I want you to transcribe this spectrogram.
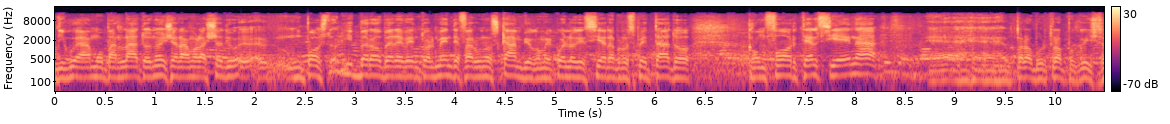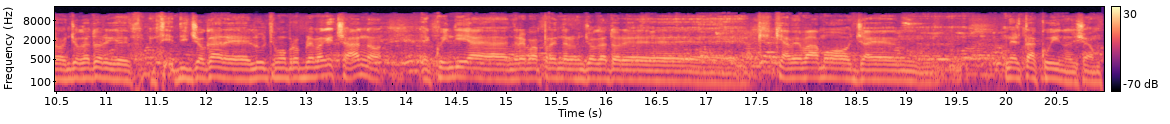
di cui avevamo parlato, noi ci eravamo lasciati eh, un posto libero per eventualmente fare uno scambio come quello che si era prospettato con Forte al Siena, eh, però purtroppo qui ci sono giocatori che di, giocare è l'ultimo problema che hanno e quindi eh, andremo a prendere un giocatore che- che avevamo già eh, nel taccuino diciamo.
